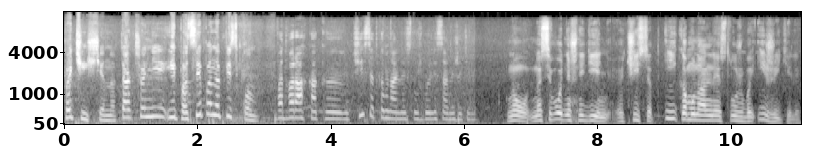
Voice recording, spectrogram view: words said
Почищено. Так что не и посыпано песком. Во дворах как э, чистят коммунальные службы или сами жители? Ну, на сегодняшний день э, чистят и коммунальные службы, и жители.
